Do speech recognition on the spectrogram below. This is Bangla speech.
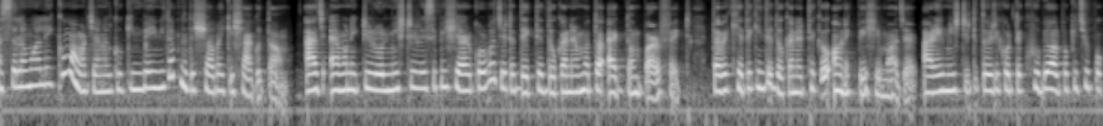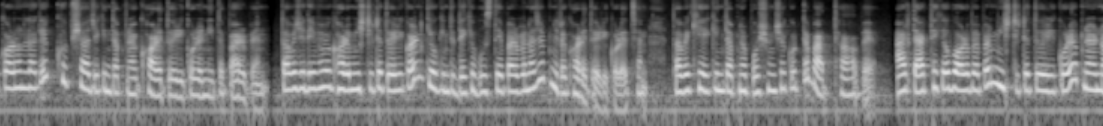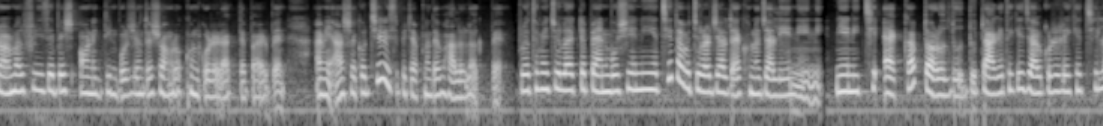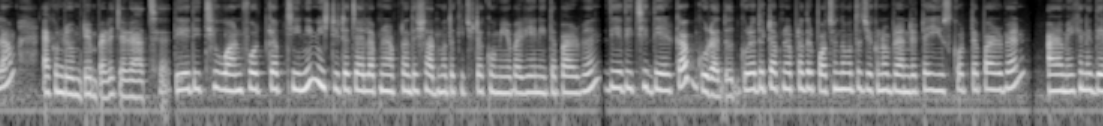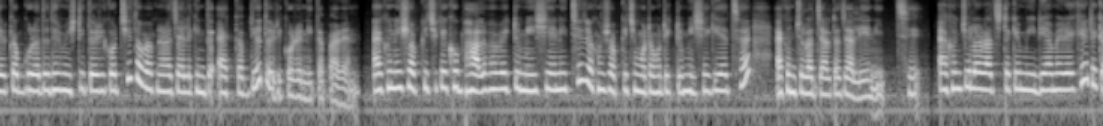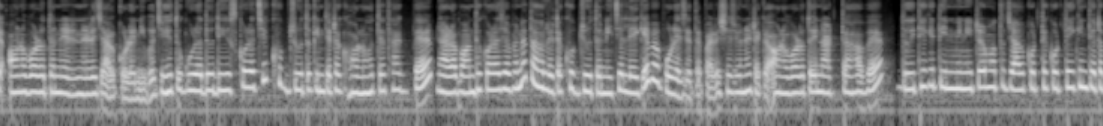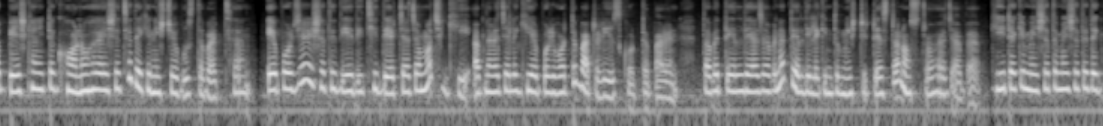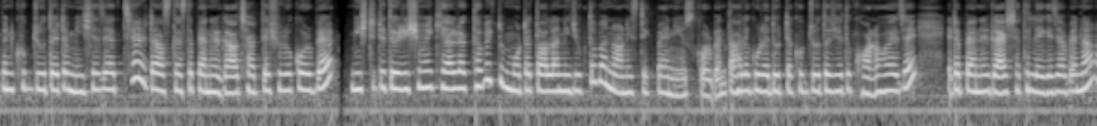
আসসালামু আলাইকুম, আমার চ্যানেল কুকিং বাই আপনাদের সবাইকে স্বাগতম। আজ এমন একটি রোল মিষ্টির রেসিপি শেয়ার করব, যেটা দেখতে দোকানের মতো একদম পারফেক্ট তবে খেতে কিন্তু দোকানের থেকেও অনেক বেশি মজার। আর এই মিষ্টিটা তৈরি করতে খুবই অল্প কিছু উপকরণ লাগে, খুব সহজে কিন্তু আপনার ঘরে তৈরি করে নিতে পারবেন। তবে যদি এভাবে ঘরে মিষ্টিটা তৈরি করেন, কেউ কিন্তু দেখে বুঝতেই পারবে না যে আপনি এটা ঘরে তৈরি করেছেন, তবে খেয়ে কিন্তু আপনার প্রশংসা করতে বাধ্য হবে। আর তার থেকেও বড় ব্যাপার, মিষ্টিটা তৈরি করে আপনারা নর্মাল ফ্রিজে বেশ অনেক দিন পর্যন্ত সংরক্ষণ করে রাখতে পারবেন। আমি আশা করছি রেসিপিটা আপনাদের ভালো লাগবে। প্রথমে চুলা একটা প্যান বসিয়ে নিয়েছি, তবে চুলার জালটা এখনও জ্বালিয়ে নিইনি। নিয়ে নিচ্ছি এক কাপ তরল দুধ। দুধটা আগে থেকে জাল করে রেখেছিলাম, এখন রুম টেম্পারেচারে আছে। দিয়ে দিচ্ছি ওয়ান ফোর্থ কাপ চিনি। মিষ্টিটা চাইলে আপনারা আপনাদের স্বাদ মতো কিছুটা কমিয়ে বাড়িয়ে নিতে পারবেন। দিয়ে দিচ্ছি দেড় কাপ গুঁড়া দুধ। গুঁড়া দুধটা আপনার আপনাদের পছন্দ মতো যে কোনো ব্র্যান্ডেরটা ইউজ করতে পারবেন। আর আমি এখানে দেড় কাপ গুঁড়া দুধের মিষ্টি তৈরি করছি, তবে আপনারা চাইলে কিন্তু এক কাপ দিয়েও তৈরি করে নিতে পারেন। এখন এই সব কিছুকে খুব ভালোভাবে একটু মিশিয়ে নিচ্ছে, যখন সব কিছু মোটামুটি একটু মিশে গিয়েছে, এখন চুলার জালটা জ্বালিয়ে নিচ্ছে। এখন চুলার আঁচটাকে মিডিয়ামে রেখে এটাকে অনবরত নেড়ে নেড়ে জাল করে নিব। যেহেতু গুঁড়া দুধ ইউজ করেছি, খুব দ্রুত কিন্তু এটা ঘন হতে থাকবে। নাড়া বন্ধ করা যাবে না, তাহলে এটা খুব দ্রুত নিচে লেগে বা পড়ে যেতে পারে, সেজন্য এটাকে অনবরতই নাড়তে হবে। দুই থেকে তিন মিনিটের মতো জাল করতে, করতেই কিন্তু এটা বেশ খানিকটা ঘন হয়ে এসেছে, দেখে নিশ্চয়ই বুঝতে পারছেন। এ পর্যায়ে এর সাথে দিয়ে দিচ্ছি দেড় চা চামচ ঘি। আপনারা চাইলে ঘিয়ের পরিবর্তে বাটার ইউজ করতে পারেন। তবে তেল দেওয়া যাবে না, তেল দিলে কিন্তু মিষ্টির টেস্টটা নষ্ট হয়ে যাবে। ঘিটাকে মেশাতে মেশাতে দেখবেন খুব দ্রুত এটা মিশে যাচ্ছে আর এটা আস্তে আস্তে প্যানের গাও ছাড়তে শুরু করবে। মিষ্টিটা তৈরির সময় খেয়াল রাখতে হবে একটু মোটা তলা নিযুক্ত বা নন স্টিক প্যান ইউজ করবেন। তাহলে গুঁড়া দুধটা খুব দ্রুত যেহেতু ঘন হয়ে যায়, এটা প্যানের গায়ের সাথে লেগে যাবে না।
